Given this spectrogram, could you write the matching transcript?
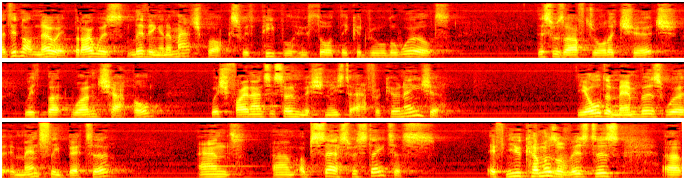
I did not know it, but I was living in a matchbox with people who thought they could rule the world. This was, after all, a church with but one chapel, which financed its own missionaries to Africa and Asia. The older members were immensely bitter and um, obsessed with status. If newcomers or visitors uh,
